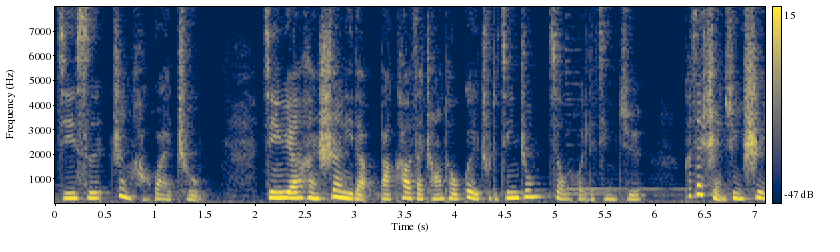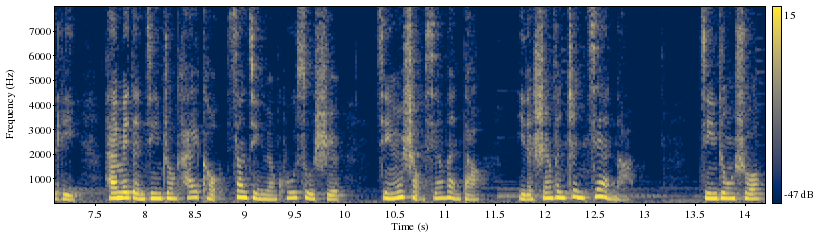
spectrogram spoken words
基斯正好外出。警员很顺利地把靠在床头柜处的金钟救回了警局。可在审讯室里，还没等金钟开口向警员哭诉时，警员首先问道：“你的身份证件呢？”金钟说。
